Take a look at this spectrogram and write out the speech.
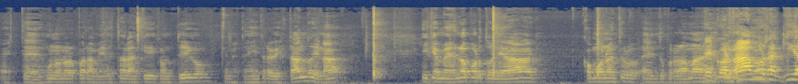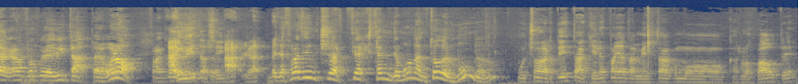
Este es un honor para mí estar aquí contigo, que me estés entrevistando y nada. Y que me des la oportunidad, como no en tu, en tu programa. Franco. aquí a Gran Franco de Vita. Pero bueno, Franco de Vita, sí. a- la- Venezuela tiene muchos artistas que están de moda en todo el mundo, ¿no? Muchos artistas, aquí en España también está como Carlos Baute,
